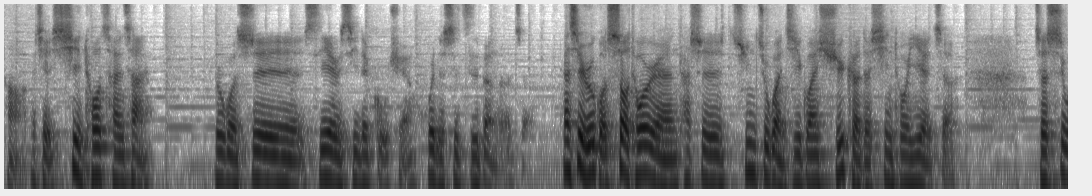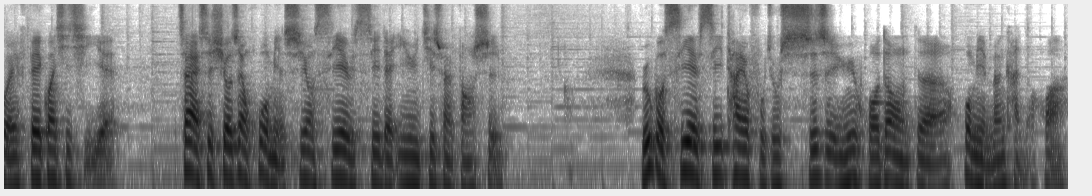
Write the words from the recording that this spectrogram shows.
啊，而且信托财产如果是 CFC 的股权或者是资本额者，但是如果受托人他是经主管机关许可的信托业者，则视为非关系企业。再来是修正豁免适用 CFC 的盈余计算方式。如果 CFC 它有辅助实质盈余活动的豁免门槛的话，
